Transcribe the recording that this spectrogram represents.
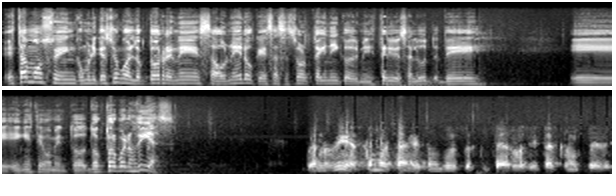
Estamos en comunicación con el doctor René Saonero, que es asesor técnico del Ministerio de Salud de eh, en este momento. Doctor, buenos días. Buenos días, ¿cómo están? Es un gusto escucharlos y estar con ustedes.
